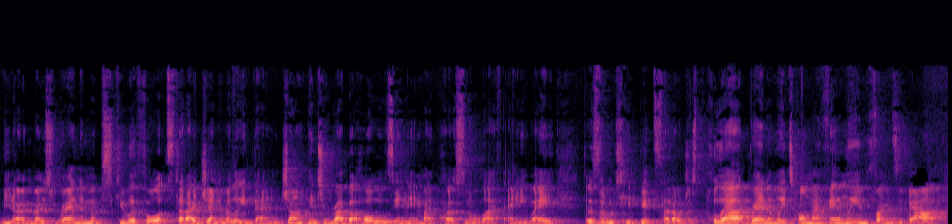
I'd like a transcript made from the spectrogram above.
you know most random, obscure thoughts that I generally then jump into rabbit holes in in my personal life anyway. Those little tidbits that I'll just pull out randomly, tell my family and friends about.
